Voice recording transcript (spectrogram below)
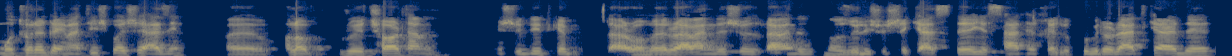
موتور قیمتیش باشه. از این حالا روی چارت هم میشه دید که در واقع روندش رو روند نزولیش رو شکسته یه سطح خیلی خوبی رو رد کرده.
